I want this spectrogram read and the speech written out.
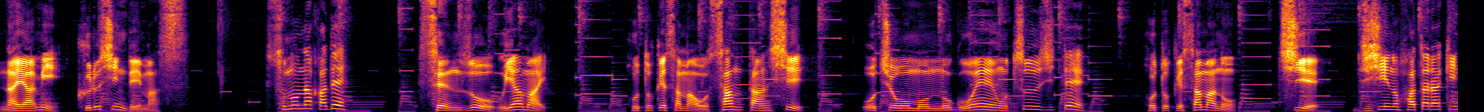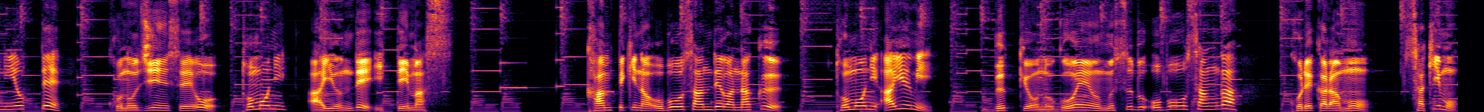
悩み苦しんでいます。その中で先祖を敬い仏様を賛嘆しお弔問のご縁を通じて仏様の知恵慈悲の働きによってこの人生を共に歩んでいっています。完璧なお坊さんではなく共に歩み仏教のご縁を結ぶお坊さんがこれからも先も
